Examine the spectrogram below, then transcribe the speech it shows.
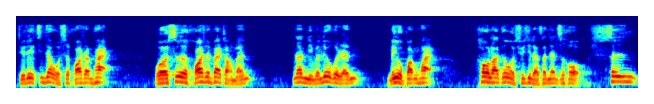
决定今天我是华山派，我是华山派掌门，那你们六个人没有帮派，后来跟我学习两三年之后，身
